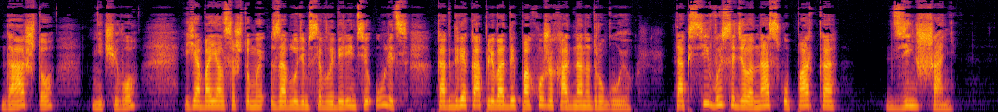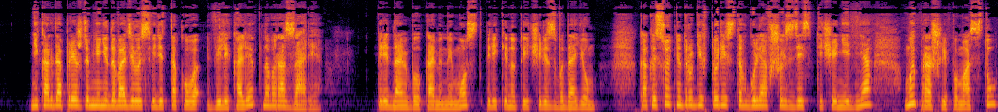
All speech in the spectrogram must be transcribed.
«Да, что?» «Ничего. Я боялся, что мы заблудимся в лабиринте улиц, как две капли воды, похожих одна на другую. Такси высадило нас у парка Дзиньшань. Никогда прежде мне не доводилось видеть такого великолепного розария. Перед нами был каменный мост, перекинутый через водоем — как и сотни других туристов, гулявших здесь в течение дня, мы прошли по мосту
